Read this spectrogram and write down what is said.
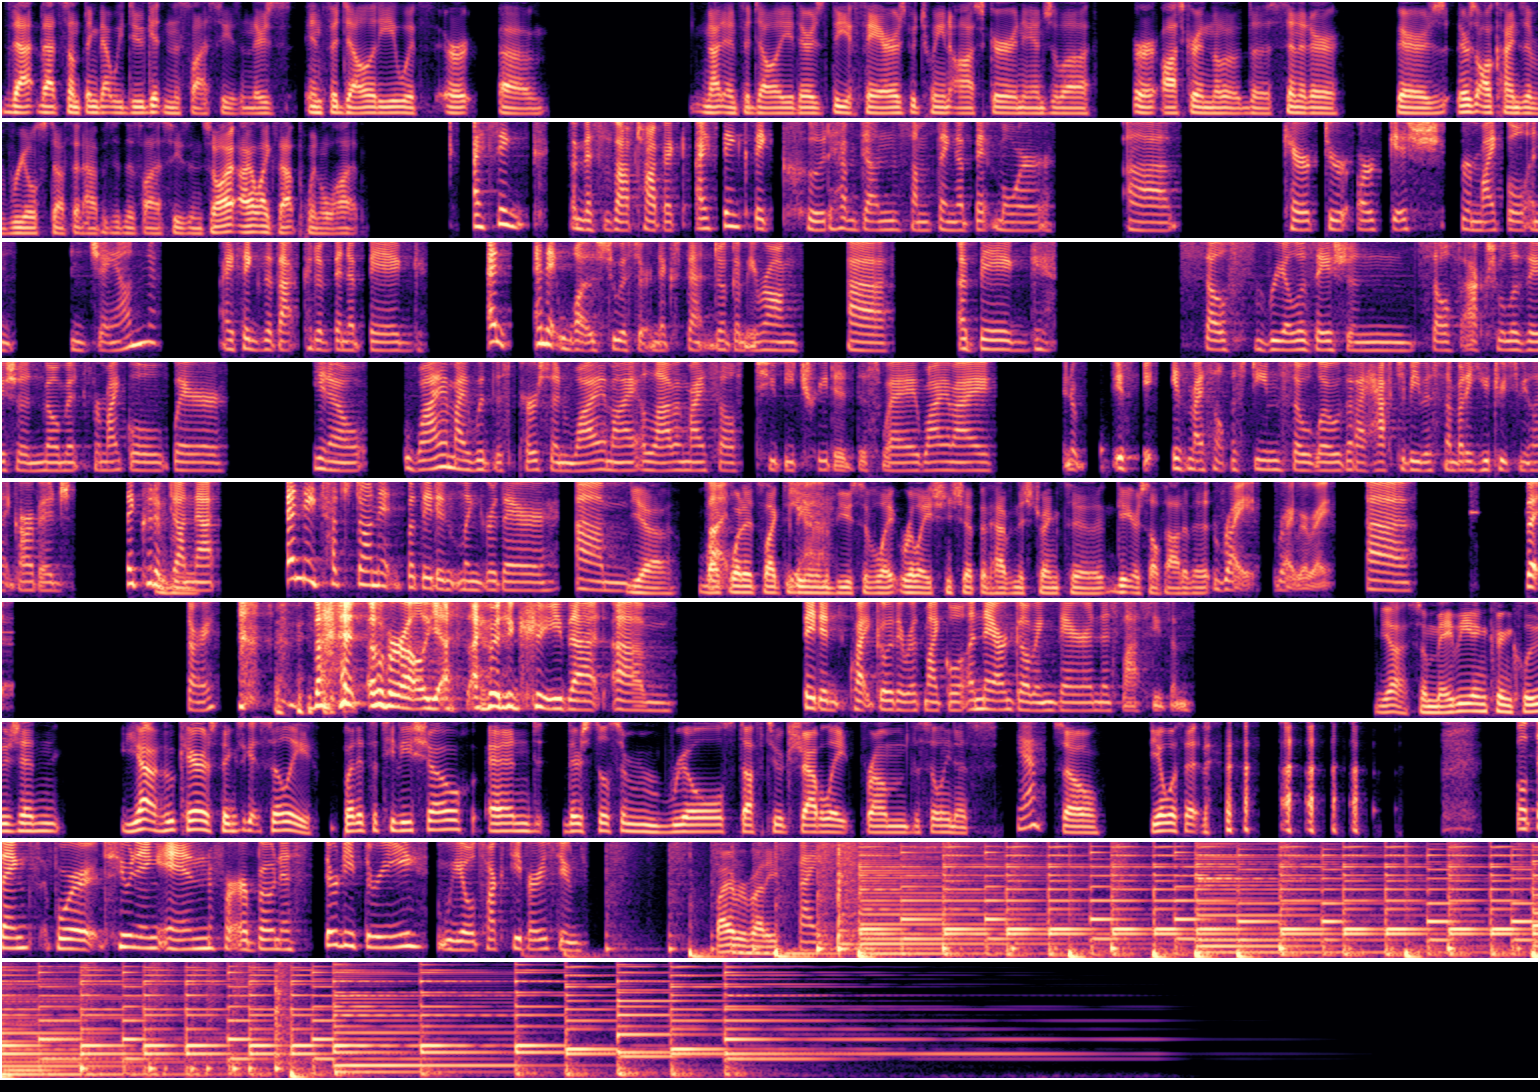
that that's something that we do get in this last season. There's infidelity with or uh, not infidelity. There's the affairs between Oscar and Angela or Oscar and the the senator. There's there's all kinds of real stuff that happens in this last season. So I, I like that point a lot. I think, and this is off topic, I think they could have done something a bit more uh, character arcish for Michael and, and Jan. I think that that could have been a big, and and it was to a certain extent. Don't get me wrong, uh, a big self realization, self actualization moment for Michael, where you know why am I with this person? Why am I allowing myself to be treated this way? Why am I, you know, is is my self esteem so low that I have to be with somebody who treats me like garbage? They could have mm-hmm. done that and they touched on it, but they didn't linger there. Um, yeah, like but, what it's like to yeah. be in an abusive relationship and having the strength to get yourself out of it. Right, right, right, right. Uh, but sorry, but overall, yes, I would agree that um, they didn't quite go there with Michael, and they are going there in this last season. Yeah, so maybe in conclusion, yeah, who cares? Things get silly, but it's a TV show, and there's still some real stuff to extrapolate from the silliness. Yeah. So deal with it. well, thanks for tuning in for our bonus 33. We'll talk to you very soon. Bye, everybody. Bye.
